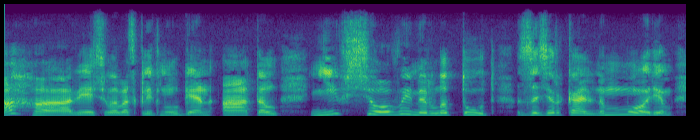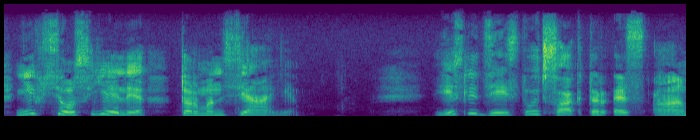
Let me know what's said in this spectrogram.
«Ага!» — весело воскликнул Ген Атл. «Не все вымерло тут, за зеркальным морем, не все съели тормансиане». Если действует фактор СА,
